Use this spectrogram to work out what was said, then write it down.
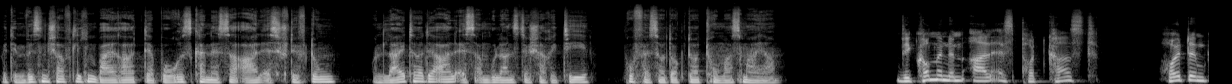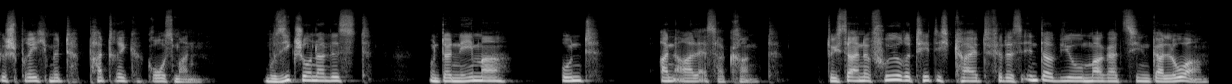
Mit dem wissenschaftlichen Beirat der Boris Canessa ALS Stiftung und Leiter der ALS-Ambulanz der Charité, Prof. Dr. Thomas Mayer. Willkommen im ALS-Podcast. Heute im Gespräch mit Patrick Großmann, Musikjournalist, Unternehmer und an ALS erkrankt. Durch seine frühere Tätigkeit für das Interview-Magazin Galore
